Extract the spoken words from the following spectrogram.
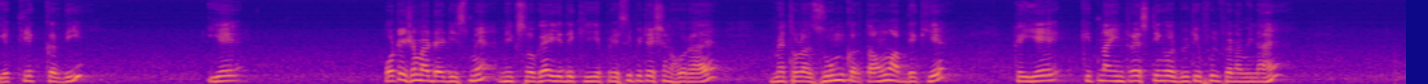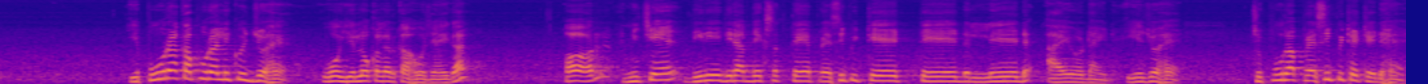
ये क्लिक कर दी। ये पोटेशियम आयोडाइड इसमें मिक्स हो गया। ये देखिए, ये प्रेसिपिटेशन हो रहा है। मैं थोड़ा जूम करता हूँ, आप देखिए कि ये कितना इंटरेस्टिंग और ब्यूटीफुल फेनोमिना है। ये पूरा का पूरा लिक्विड जो है, वो येलो कलर का हो जाएगा। और नीचे धीरे धीरे आप देख सकते हैं प्रेसिपिटेटेड लेड आयोडाइड ये जो है, जो पूरा प्रेसिपिटेटेड है,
